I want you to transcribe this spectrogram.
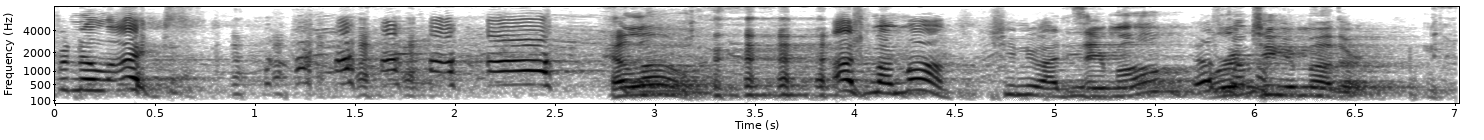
Vanilla Ice. Hello. That's my mom. She knew I did. Is your mom? That's Word my to mom. your mother.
